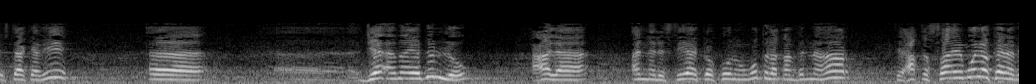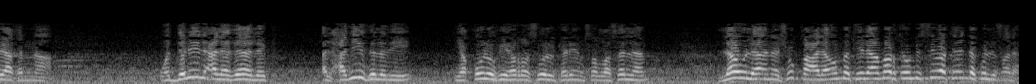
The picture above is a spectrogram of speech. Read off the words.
يستاك فيه آه، آه، جاء ما يدل على أن الاستياك يكون مطلقا في النهار في حق الصائم ولو كان في آخر النهار. والدليل على ذلك الحديث الذي يقول فيه الرسول الكريم صلى الله عليه وسلم لولا أن أشق على أمتي لأمرتهم بالسواك عند كل صلاة.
